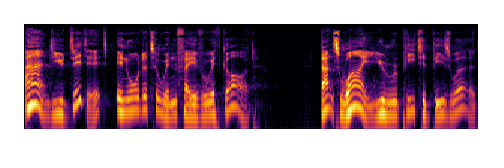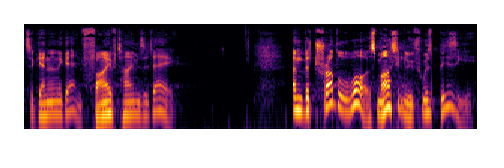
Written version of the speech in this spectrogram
And you did it in order to win favor with God. That's why you repeated these words again and again, five times a day. And the trouble was, Martin Luther was busy.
